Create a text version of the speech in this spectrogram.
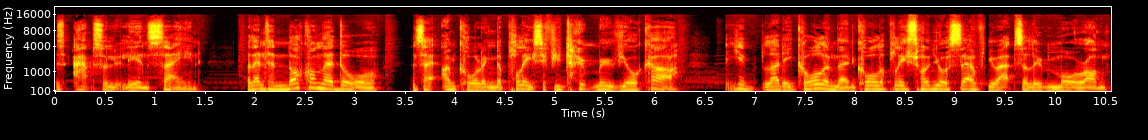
is absolutely insane. But then to knock on their door and say, I'm calling the police if you don't move your car. You bloody call them then. Call the police on yourself, you absolute moron.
